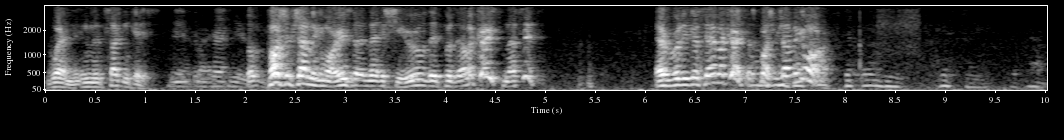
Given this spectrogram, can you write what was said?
When? In the second case. Yeah. But Pashup Shan the Gemara is that the Shiru, they put it on a Kos, and that's it. Everybody goes say on a Kos, that's Pashup Shan the Gemara. The only history that counts.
